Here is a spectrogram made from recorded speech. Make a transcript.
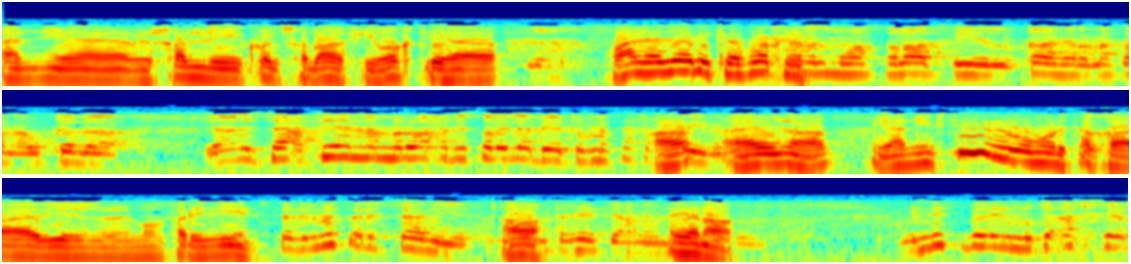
أن يصلي كل صلاة في وقتها نعم وعلى ذلك فقط المواصلات في القاهرة مثلا أو كذا. يعني ساعتين لما الواحد يصل إلى بيته مسافة آه قريبة. أي نعم. يعني كثير أمور تقع هذه المنفردين أستاذ المسألة الثانية. آه. انتهيت يعني أي نعم. بالنسبة للمتأخر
